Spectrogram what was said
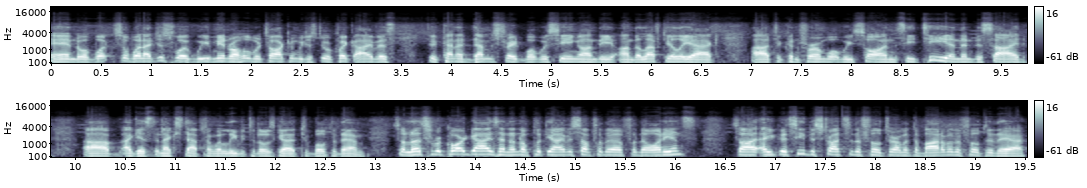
And uh, what so what I just what we me and Rahul were talking. We just do a quick IVUS to kind of demonstrate what we're seeing on the on the left iliac uh, to confirm what we saw in CT, and then decide uh, I guess the next steps. I'm going to leave it to those guys to both of them. So let's record, guys, and then I'll put the IVUS up for the for the audience. So uh, you can see the struts of the filter. I'm at the bottom of the filter there.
